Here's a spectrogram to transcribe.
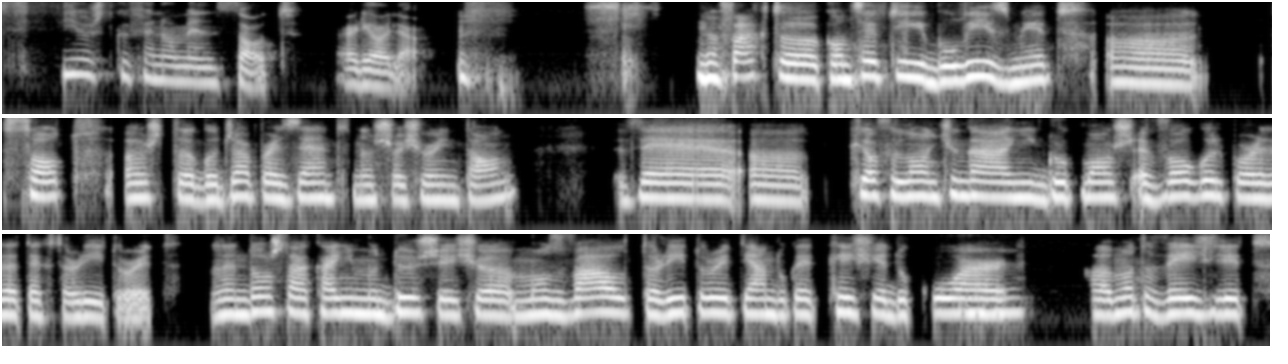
Si është ky fenomen sot, Ariola? Në fakt, koncepti i bullizmit uh, sot është goxha prezent në shoqërinë tonë dhe uh, kjo fillon që nga një grupmoshë e vogël, por edhe tek të rriturit. Dhe ndoshta ka një mëdyshje që mos vallë të rriturit janë duke keqedukuar mm -hmm. më të vegjlit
